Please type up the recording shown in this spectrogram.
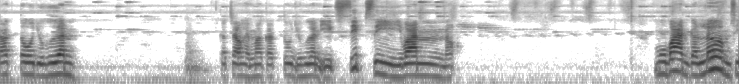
กักโตวอยู่เฮือนก็เจ้าให้มากักโตวอยู่เฮือนอีกสิบสี่วันเนาะหมู่บ้านก็เริ่มสิ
